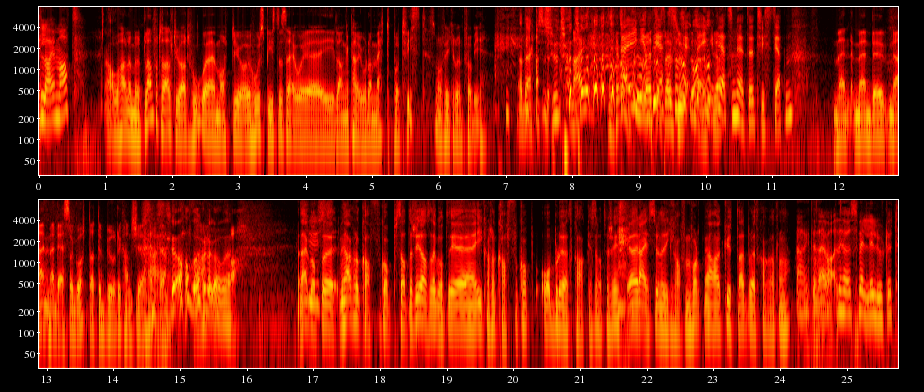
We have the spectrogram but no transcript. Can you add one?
Glad i mat. Og Halle Mutland fortalte jo at hun, eh, måtte jo, hun spiste seg jo i i lange perioder mett på Twist, som hun fikk rundt forbi. ja, Det er ikke så sunt, vet du. Nei, Det er ingen diett som, Ja. som heter Twist-dietten. Men, men, men det er så godt at det burde kanskje hent det. Ja, det burde det godt, det. Ah. Men jeg har gått, eh, men jeg har kaffekoppstrategi. Altså det er godt i, ikke har sånn kaffekopp og bløtkakestrategi. Jeg reiser rundt og drikker kaffe med folk, men jeg har kutta ut bløtkaka til nå. Ja, det, var, det høres veldig lurt ut.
